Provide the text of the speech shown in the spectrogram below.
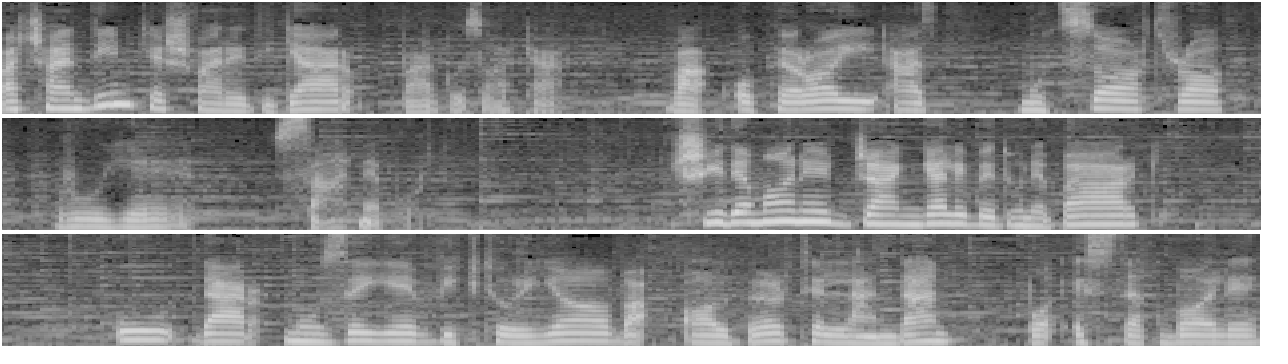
و چندین کشور دیگر برگزار کرد و اپرایی از موتسارت را روی صحنه برد. چیدمان جنگل بدون برگ او در موزه ویکتوریا و آلبرت لندن با استقبال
